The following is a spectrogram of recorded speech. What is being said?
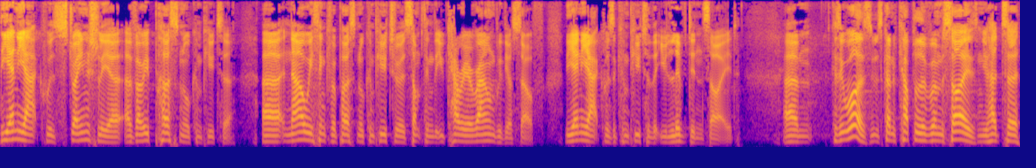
the ENIAC was strangely a, a very personal computer. Uh, now we think of a personal computer as something that you carry around with yourself. The ENIAC was a computer that you lived inside. Because um, it was. It was kind of a couple of room size, and you had to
